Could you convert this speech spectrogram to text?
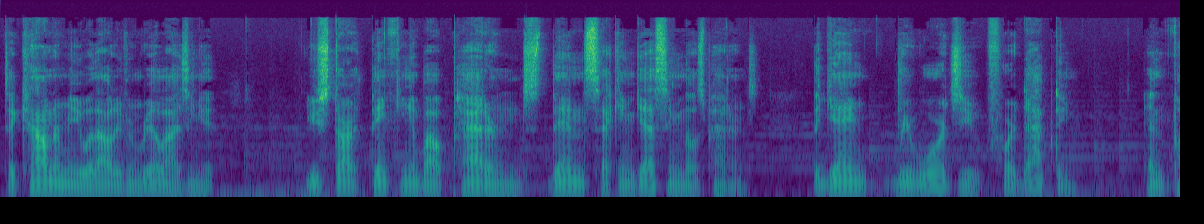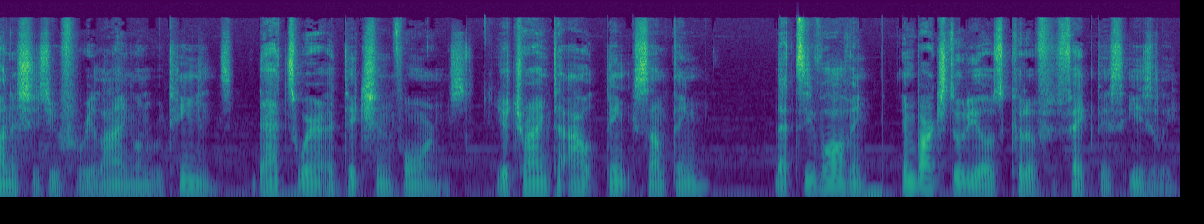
to counter me without even realizing it? You start thinking about patterns, then second guessing those patterns. The game rewards you for adapting and punishes you for relying on routines. That's where addiction forms. You're trying to outthink something that's evolving. Embark Studios could have faked this easily.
